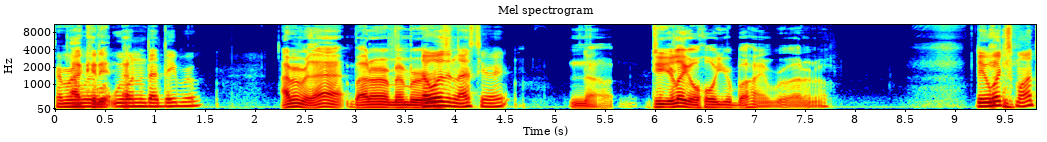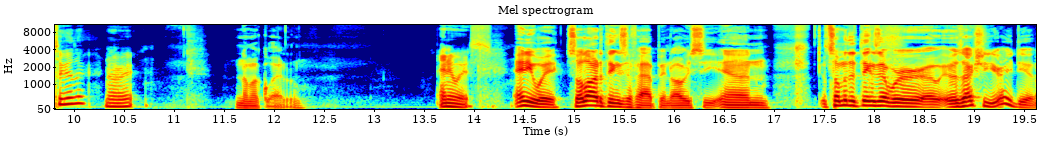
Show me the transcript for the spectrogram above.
Remember we, couldn't- we I- went on that day, bro. I remember that, but I don't remember. That wasn't last year, right? no, dude. You're like a whole year behind, bro. I don't know. Did we watch Small together? No, right? No me acuerdo. Anyways, Anyway, so a lot of things have happened, obviously, and some of the things that were uh, it was actually your idea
